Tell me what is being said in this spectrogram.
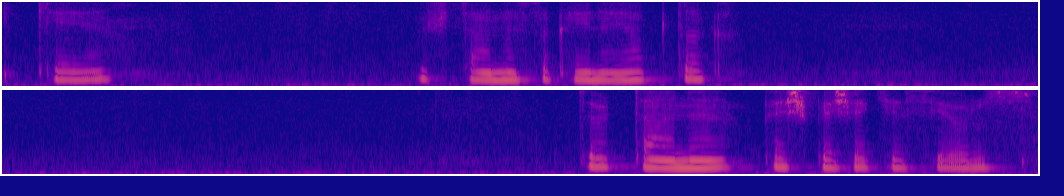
iki, üç tane sık iğne yaptık. Dört tane peş peşe kesiyoruz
